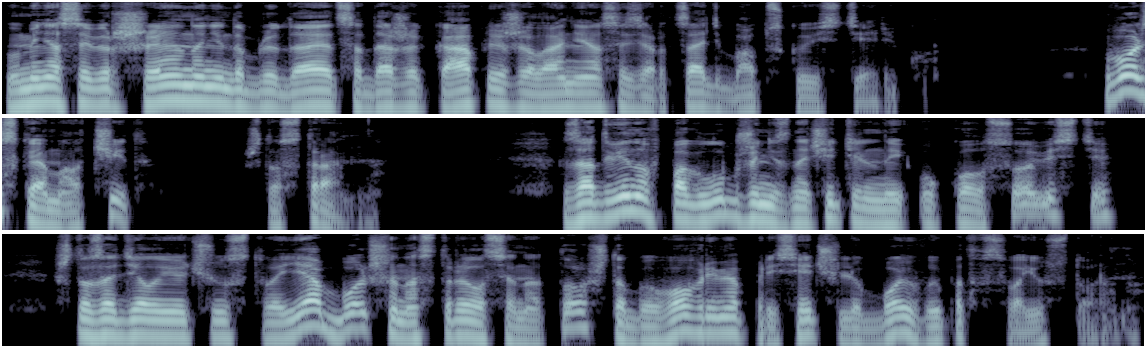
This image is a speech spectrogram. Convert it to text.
У меня совершенно не наблюдается даже капли желания созерцать бабскую истерику. Вольская молчит, что странно. Задвинув поглубже незначительный укол совести, что задел ее чувства, я больше настроился на то, чтобы вовремя пресечь любой выпад в свою сторону.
